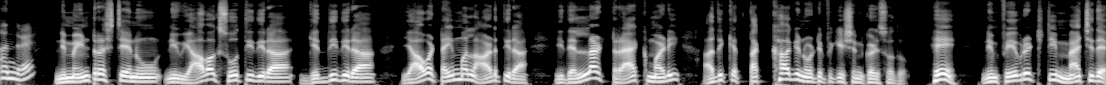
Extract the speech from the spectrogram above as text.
ಅಂದ್ರೆ? ನಿಮ್ಮ ಇಂಟ್ರೆಸ್ಟ್ ಏನು? ನೀವು ಯಾವಾಗ ಸೋತಿದ್ದೀರಾ? ಗೆದ್ದಿದ್ದೀರಾ? ಯಾವ ಟೈಮಲ್ಲಿ ಆಡ್ತೀರಾ? ಇದೆಲ್ಲ ಟ್ರ್ಯಾಕ್ ಮಾಡಿ ಅದಕ್ಕೆ ತಕ್ಕಾಗಿ ನೋಟಿಫಿಕೇಶನ್ ಕಳಿಸೋದು. ಹೇ ನಿಮ್ ಫೇವ್ರೆಟ್ ಟೀಮ್ ಮ್ಯಾಚ್ ಇದೆ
